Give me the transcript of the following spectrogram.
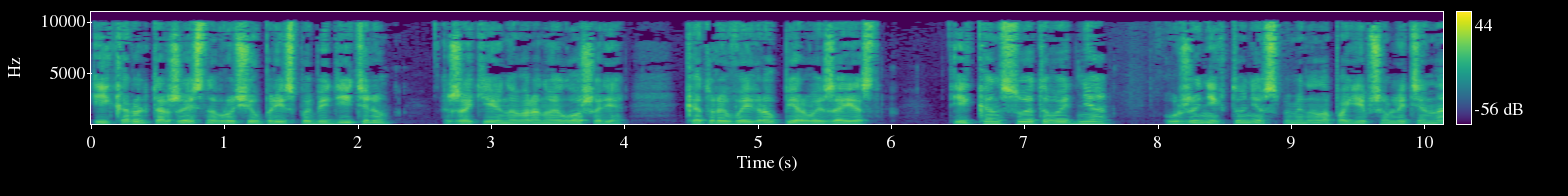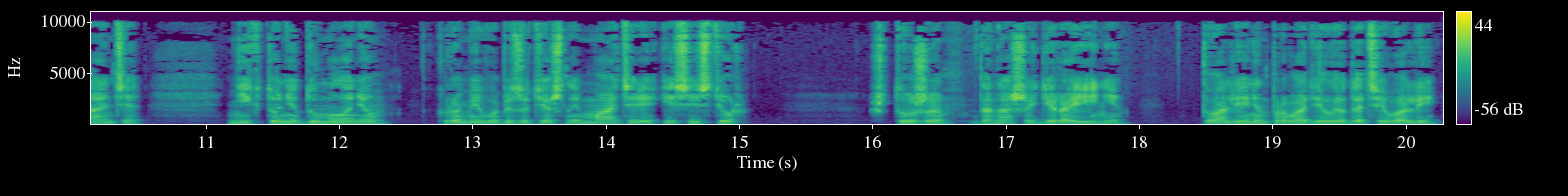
и король торжественно вручил приз победителю, Жакею на вороной лошади, который выиграл первый заезд. И к концу этого дня уже никто не вспоминал о погибшем лейтенанте, никто не думал о нем, кроме его безутешной матери и сестер. Что же до нашей героини, то Оленин проводил ее до Тивали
